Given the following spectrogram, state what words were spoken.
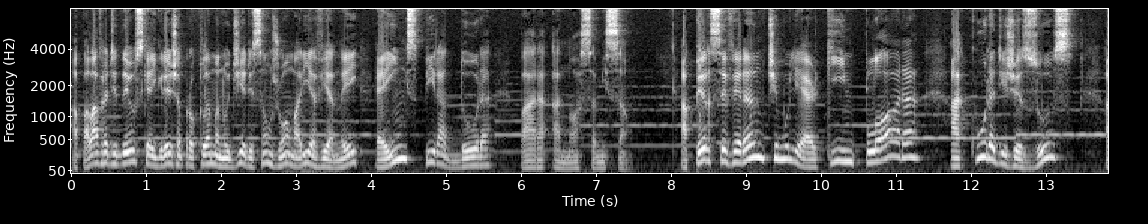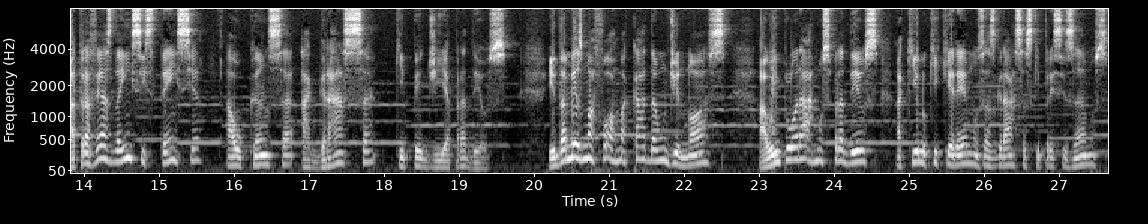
a palavra de Deus que a igreja proclama no dia de São João Maria Vianney é inspiradora para a nossa missão. A perseverante mulher que implora a cura de Jesus, através da insistência, alcança a graça que pedia para Deus. E da mesma forma, cada um de nós ao implorarmos para Deus aquilo que queremos, as graças que precisamos,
